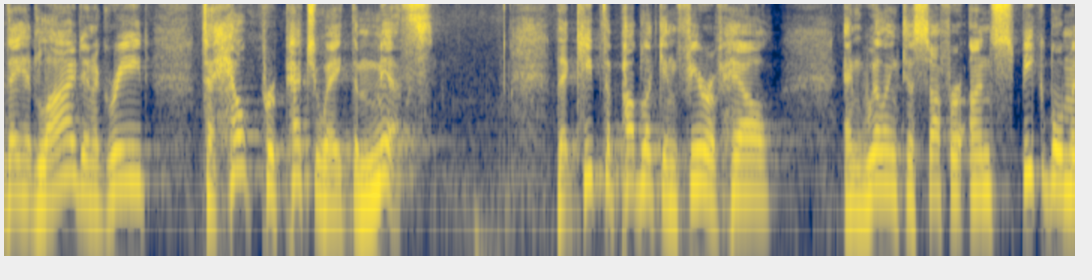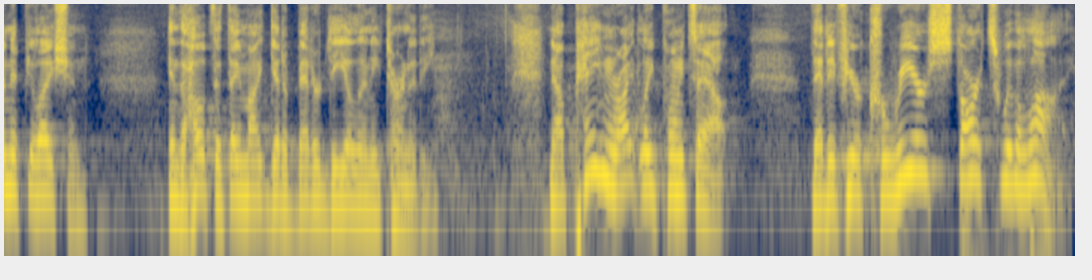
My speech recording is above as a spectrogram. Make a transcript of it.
they had lied and agreed to help perpetuate the myths that keep the public in fear of hell and willing to suffer unspeakable manipulation in the hope that they might get a better deal in eternity. Now, Paine rightly points out that if your career starts with a lie,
